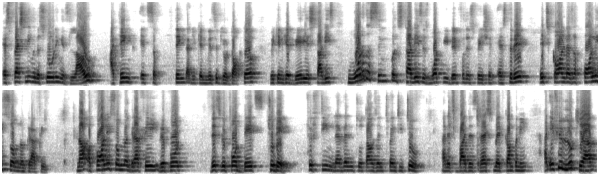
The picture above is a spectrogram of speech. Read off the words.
especially when the snoring is loud. I think it's a thing that you can visit your doctor. We can get various studies. One of the simple studies is what we did for this patient yesterday. It's called as a polysomnography. Now, a polysomnography report, this report dates today, 15 11 2022, and it's by this ResMed company. And if you look here,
